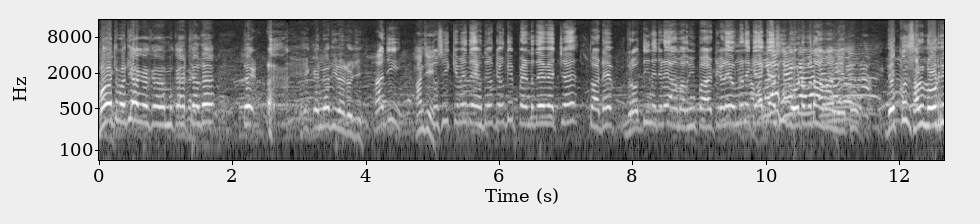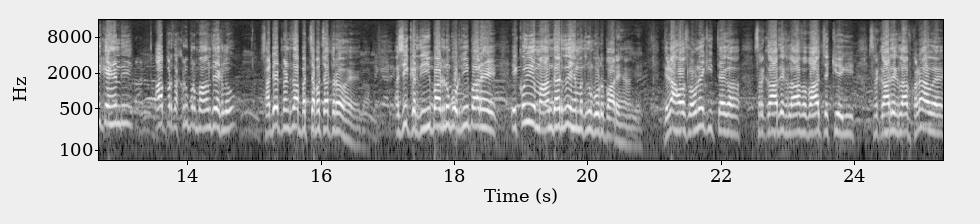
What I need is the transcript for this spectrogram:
ਬਹੁਤ ਵਧੀਆ ਕ- ਕੰਮ ਕਾਰ ਚੱਲਦਾ ਤੇ ਇੱਕ ਇਹਨਾਂ ਦੀ ਲੈ ਲਓ ਜੀ? ਹਾਂਜੀ। ਹਾਂਜੀ। ਤੁਸੀਂ ਕਿਵੇਂ ਦੇਖਦੇ ਹੋ? ਕਿਉਂਕਿ ਪਿੰਡ ਦੇ ਵਿੱਚ ਤੁਹਾਡੇ ਵਿਰੋਧੀ ਨੇ ਜਿਹੜੇ ਆਮ ਆਦਮੀ ਪਾਰਟੀ ਵਾਲੇ ਉਹਨਾਂ ਨੇ ਕਿਹਾ ਕਿ ਅਸੀਂ ਵੋਟ ਵਧਾਵਾਂਗੇ ਇੱਥੋਂ। ਦੇਖੋ ਜੀ, ਸਾਨੂੰ ਲੋੜ ਨਹੀਂ ਕਹਿਣ ਦੀ। ਆਹ ਪ੍ਰਤੱਖਰੂ ਪ੍ਰਮਾਣ ਦੇਖ ਲਓ। ਸਾਡੇ ਪਿੰਡ ਦਾ ਬੱਚਾ ਬੱਚਾ ਤੁਰਿਆ ਹੋਇਆ ਹੈਗਾ। ਅਸੀਂ ਗੁਰਦੀਪ ਬਾੜ ਨੂੰ ਵੋਟ ਨਹੀਂ ਪਾ ਰਹੇ ਇੱਕ ਉਹਦੀ ਇਮਾਨਦਾਰੀ ਤੇ ਹਿੰਮਤ ਨੂੰ ਵੋਟ ਪਾ ਰਹੇ ਹਾਂਗੇ। ਜਿਹੜਾ ਹੌਸਲਾ ਉਹਨੇ ਕੀਤਾ ਹੈਗਾ ਸਰਕਾਰ ਦੇ ਖਿਲਾਫ ਆਵਾਜ਼ ਚੱਕੀ ਹੈਗੀ ਸਰਕਾਰ ਦੇ ਖਿਲਾਫ ਖੜਾ ਹੋਇਆ ਹੈ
